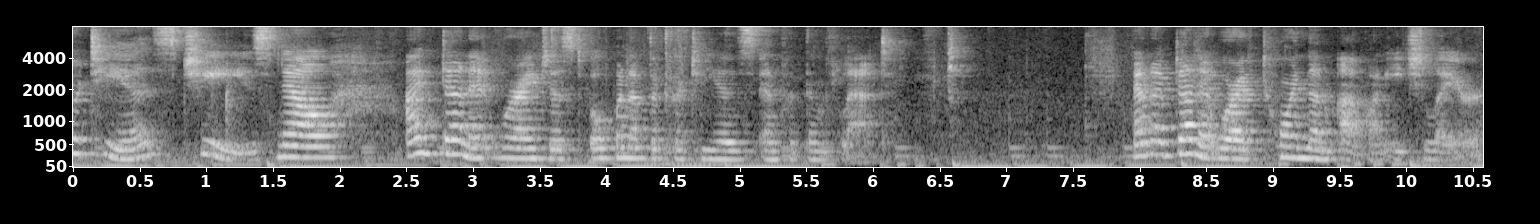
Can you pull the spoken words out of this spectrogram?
Tortillas, cheese. Now, I've done it where I just open up the tortillas and put them flat. And I've done it where I've torn them up on each layer.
